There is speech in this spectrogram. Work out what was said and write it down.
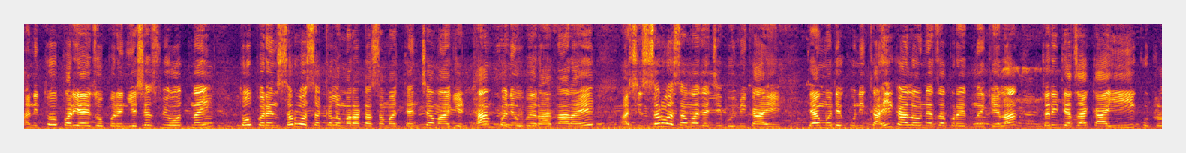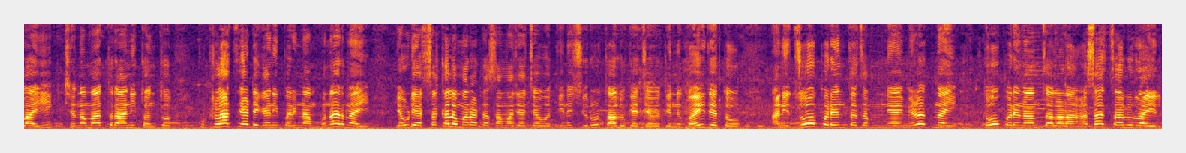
आणि तो पर्याय जोपर्यंत यशस्वी होत नाही तोपर्यंत सर्व सकल मराठा समाज त्यांच्या मागे ठामपणे उभे राहणार आहे अशी सर्व समाजाची भूमिका आहे. त्यामध्ये कुणी काही घालवण्याचा प्रयत्न केला तरी त्याचा काहीही कुठलाही क्षणमात्र आणि तंतो कुठलाच त्या ठिकाणी परिणाम होणार नाही. एवढ्या सकल मराठा समाजाच्या वतीने शिरूर तालुक्याच्या वतीने ग्वाही देतो. आणि जोपर्यंत न्याय मिळत नाही तोपर्यंत आमचा लढा असाच चालू राहील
